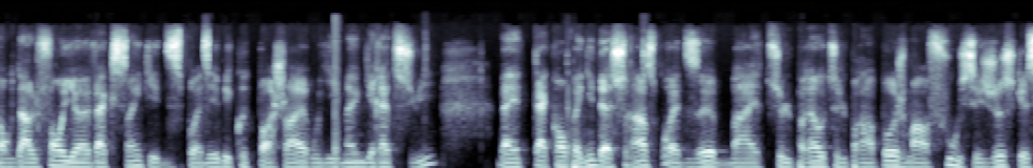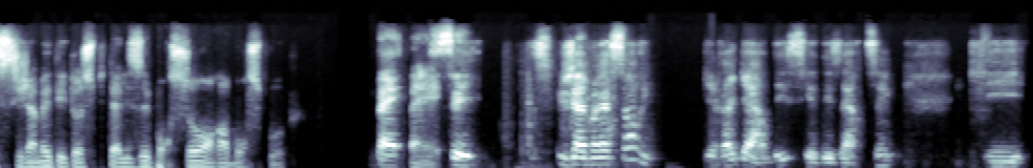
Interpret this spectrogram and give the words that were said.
donc dans le fond, il y a un vaccin qui est disponible, il coûte pas cher ou il est même gratuit. Ben, ta compagnie d'assurance pourrait te dire ben, tu le prends ou tu le prends pas, je m'en fous. C'est juste que si jamais tu es hospitalisé pour ça, on ne rembourse pas. Ben, ben J'aimerais ça regarder s'il y a des articles qui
